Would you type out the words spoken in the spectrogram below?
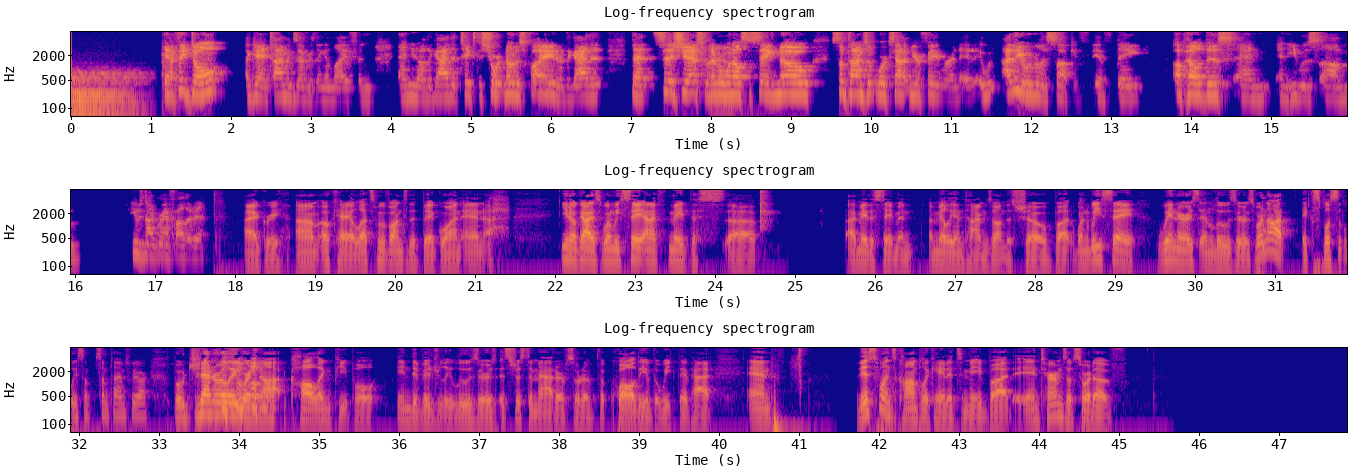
Yeah, if they don't, again, timing's everything in life. And and you know, the guy that takes the short notice fight or the guy that that says yes when everyone else is saying no, sometimes it works out in your favor. And it, it, I think it would really suck if if they upheld this and and he was um he was not grandfathered in. I agree. Um, okay, let's move on to the big one. And uh, you know, guys, when we say, and I've made this uh, I've made the statement a million times on this show, but when we say winners and losers, we're not explicitly. Some, sometimes we are, but generally we're not calling people individually losers. It's just a matter of sort of the quality of the week they've had, and this one's complicated to me. But in terms of sort of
